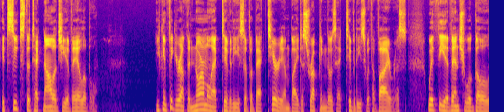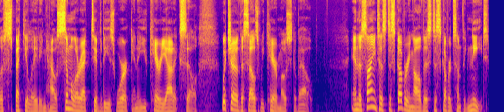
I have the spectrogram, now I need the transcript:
It suits the technology available. You can figure out the normal activities of a bacterium by disrupting those activities with a virus, with the eventual goal of speculating how similar activities work in a eukaryotic cell, which are the cells we care most about. And the scientists discovering all this discovered something neat.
